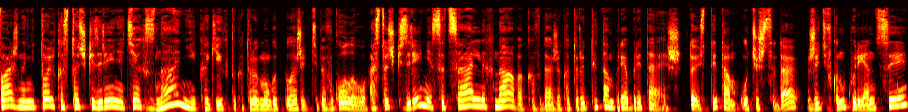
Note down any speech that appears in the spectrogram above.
важно не только с точки зрения тех знаний каких-то, которые могут положить тебе в голову, а с точки зрения социальных навыков даже, которые ты там приобретаешь. То есть ты там учишься да, жить в конкуренции,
